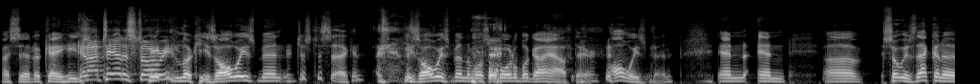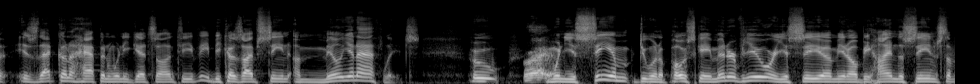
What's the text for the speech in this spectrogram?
I said, okay, he's can I tell the he- story? look, he's always been just a second. He's always been the most quotable guy out there. Always been. And and uh, so is that gonna is that gonna happen when he gets on TV? Because I've seen a million athletes who Right. when you see him doing a post game interview or you see him, you know, behind the scenes stuff,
